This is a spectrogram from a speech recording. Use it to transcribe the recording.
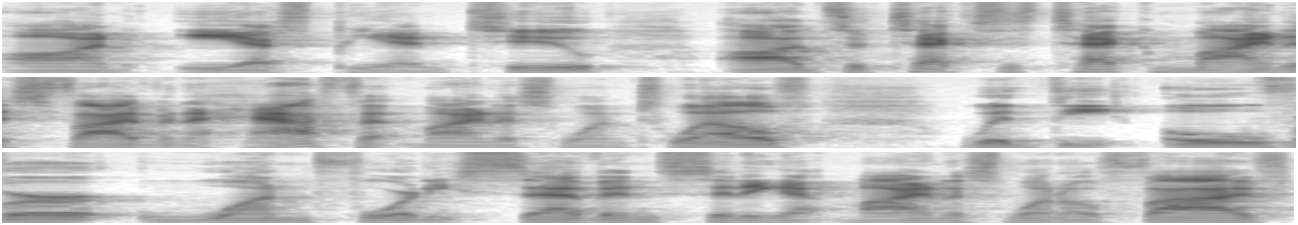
on ESPN2. Odds are Texas Tech minus 5.5 at minus 112, with the over 147 sitting at minus 105.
